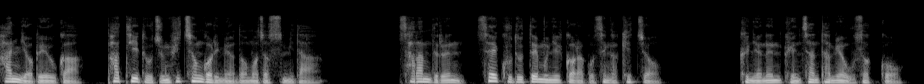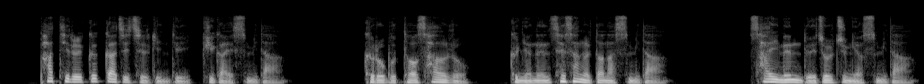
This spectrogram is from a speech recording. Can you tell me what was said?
한 여배우가 파티 도중 휘청거리며 넘어졌습니다. 사람들은 새 구두 때문일 거라고 생각했죠. 그녀는 괜찮다며 웃었고 파티를 끝까지 즐긴 뒤 귀가했습니다. 그로부터 사흘 후 그녀는 세상을 떠났습니다. 사인은 뇌졸 중이었습니다.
